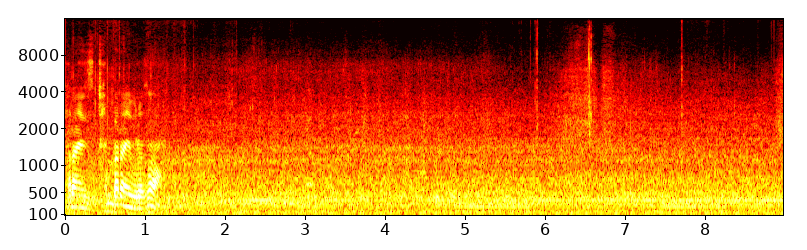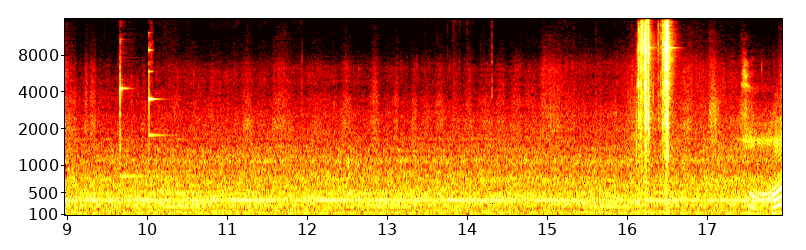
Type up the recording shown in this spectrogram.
바람이 찬바람이 불어서 히트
